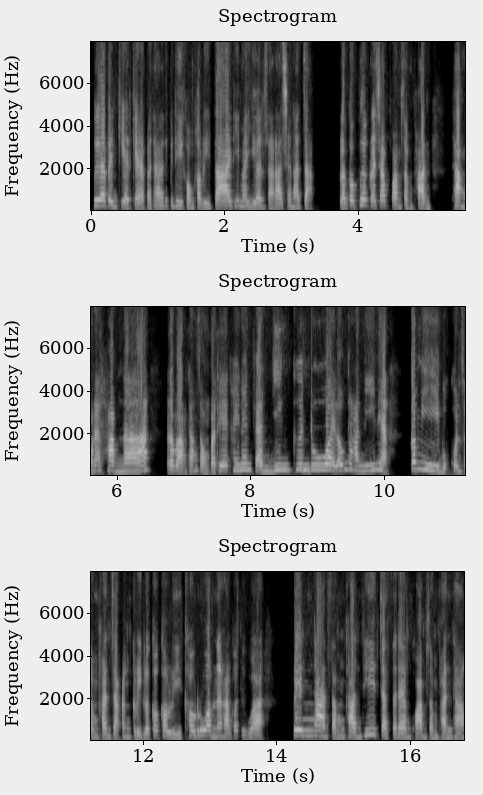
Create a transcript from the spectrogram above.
เพื่อเป็นเกียรติแก่ประธานาธิบดีของเกาหลีใต้ที่มาเยือนสหราชอาณาจักร แล้วก็เพื่อกระชับความสัมพันธ์ทางวัฒนธรรมนะ ระหว่างทั้งสองประเทศให้แน่นแฟนยิ่งขึ้นด้วย แล้วงานนี้เนี่ยก็มีบุคคลสำคัญจากอังกฤษแล้วก็เกาหลีเข้าร่วมนะคะ ก็ถือว่าเป็นงานสำคัญที่จัดแสดงความสัมพันธ์ทาง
